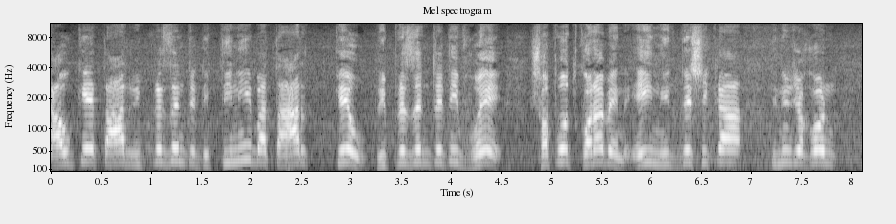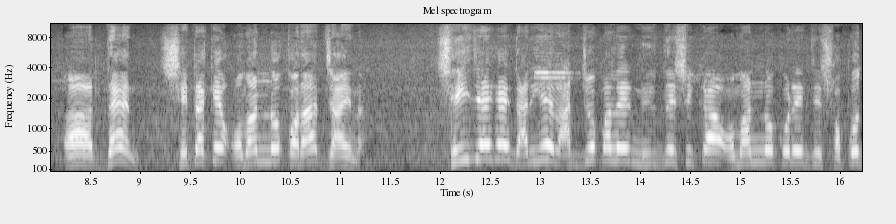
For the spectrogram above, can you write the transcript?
কাউকে তার রিপ্রেজেন্টেটিভ তিনি বা তার কেউ রিপ্রেজেন্টেটিভ হয়ে শপথ করাবেন, এই নির্দেশিকা তিনি যখন দেন, সেটাকে অমান্য করা যায় না। সেই জায়গায় দাঁড়িয়ে রাজ্যপালের নির্দেশিকা অমান্য করে যে শপথ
